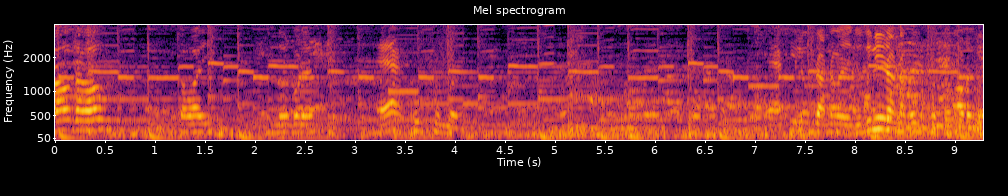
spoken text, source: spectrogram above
তাকাও তাকাও। সবাই সুন্দর করে। হ্যাঁ খুব সুন্দর। একই লোক রান্না করেছে দুদিনই রান্না খুব সুন্দর করেছে।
